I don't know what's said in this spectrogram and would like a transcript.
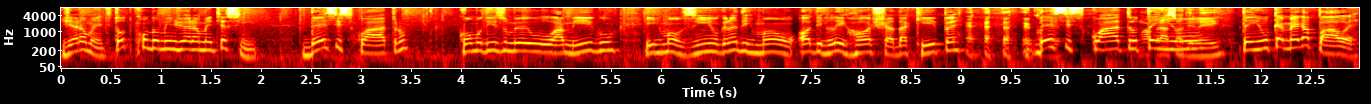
geralmente, todo condomínio geralmente é assim. Desses quatro, como diz o meu amigo, irmãozinho, grande irmão Odirley Rocha da Keeper, desses quatro Um tem abraço, um, Odirley. tem um que é mega power.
